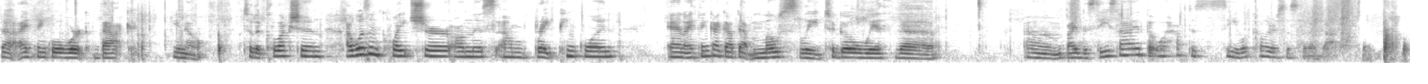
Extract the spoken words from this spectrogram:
that I think will work back, you know, to the collection. I wasn't quite sure on this um, bright pink one. And I think I got that mostly to go with the um, by the seaside, but we'll have to see. What color is this that I got?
